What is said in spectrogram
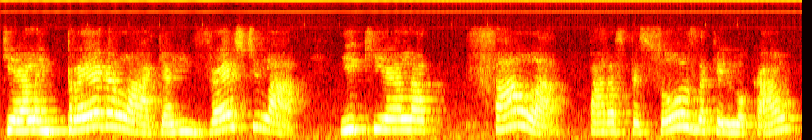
que ela emprega lá, que ela investe lá, e que ela fala para as pessoas daquele local,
